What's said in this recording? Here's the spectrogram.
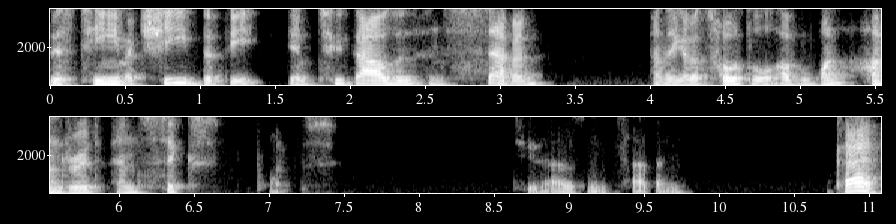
This team achieved the feat in 2007 and they got a total of 106 points. 2007. Okay.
